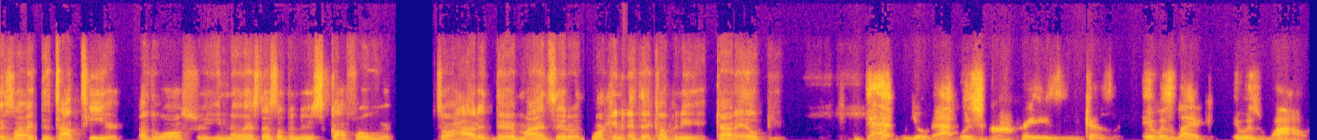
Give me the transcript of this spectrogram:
is like the top tier of the Wall Street. You know, that's not something to just scoff over. So how did their mindset or working at that company kind of help you? that yo that was crazy because it was like it was wow it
